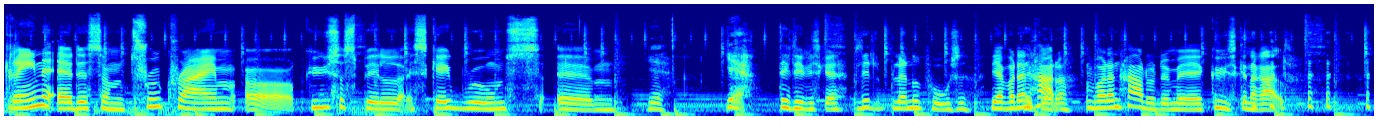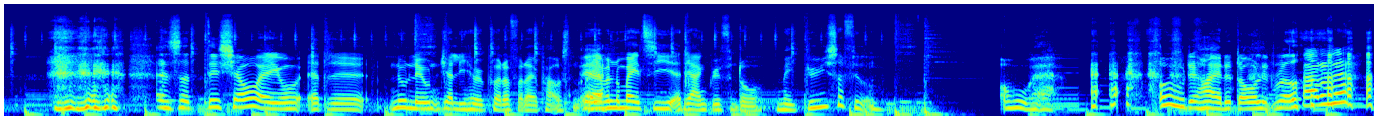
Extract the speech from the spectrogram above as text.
grene af det som true crime og gyserspil og escape rooms. Øhm, Ja, ja, det er det, vi skal. lidt blandet pose. Ja, hvordan har, hvordan har du det med gys generelt? Altså, det sjove er jo, at øh, nu nævnte jeg lige Harry Potter for dig i pausen. Ja. Og jeg vil normalt sige, at jeg er en Gryffindor. Men gyserfilm? Åh, ja. Åh, det har jeg det dårligt med. har du det?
